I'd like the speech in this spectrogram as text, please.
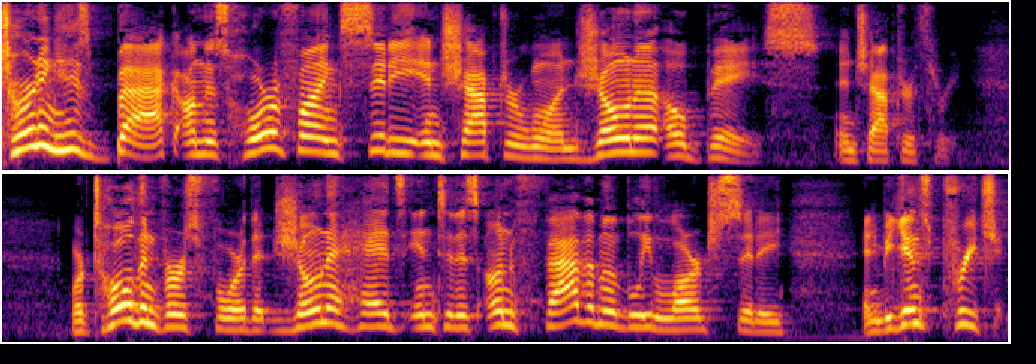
Turning his back on this horrifying city in chapter 1, Jonah obeys in chapter 3. We're told in verse 4 that Jonah heads into this unfathomably large city and he begins preaching.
